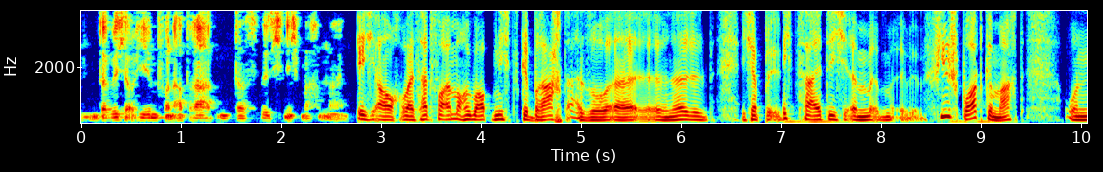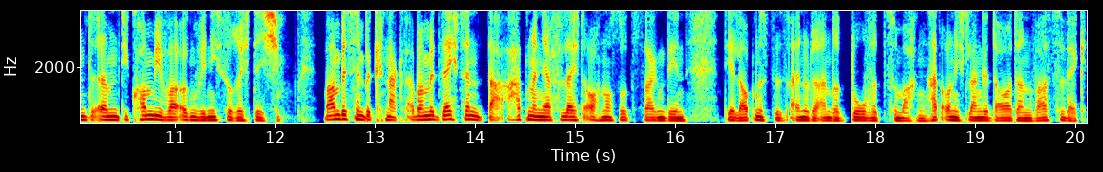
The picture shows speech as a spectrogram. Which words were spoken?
da will ich auch jedem von abraten. Das will ich nicht machen, nein. Ich auch, weil es hat vor allem auch überhaupt nichts gebracht. Also äh, ne, ich habe rechtzeitig ähm, ähm, viel Sport gemacht und ähm, die Kombi war irgendwie nicht so richtig, war ein bisschen beknackt. Aber mit 16, da hat man ja vielleicht auch noch sozusagen den, die Erlaubnis, das ein oder andere Dove zu machen. Hat auch nicht lange gedauert, dann war es weg.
